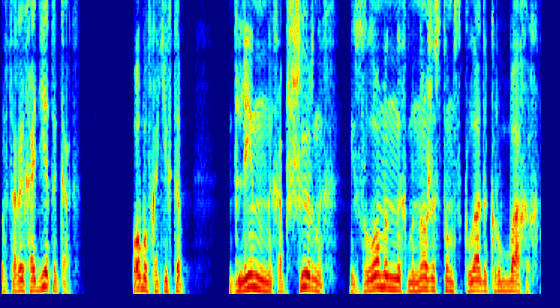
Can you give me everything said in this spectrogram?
Во-вторых, одеты как? Оба в каких-то длинных, обширных, изломанных множеством складок рубахах.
